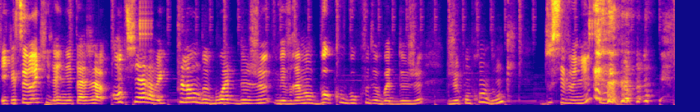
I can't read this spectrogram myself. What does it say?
et que c'est vrai qu'il a une étagère entière avec plein de boîtes de jeux, mais vraiment beaucoup, beaucoup de boîtes de jeux. Je comprends donc d'où c'est venu.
